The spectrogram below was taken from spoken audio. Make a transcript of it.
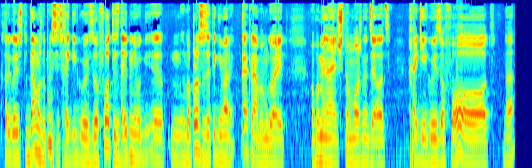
который говорит, что да, можно приносить Хагигу из Зофот, и задают на него э, вопросы из этой геморы. Как Рамбам говорит, упоминает, что можно делать Хагигу из Зофот, да?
